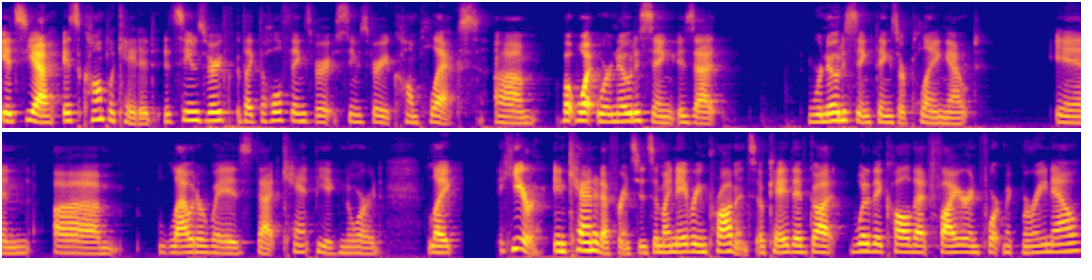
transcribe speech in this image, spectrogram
it's yeah it's complicated. It seems very like the whole thing's very seems very complex. Um, but what we're noticing is that we're noticing things are playing out in um, louder ways that can't be ignored. Like here in canada for instance in my neighboring province okay they've got what do they call that fire in fort mcmurray now?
